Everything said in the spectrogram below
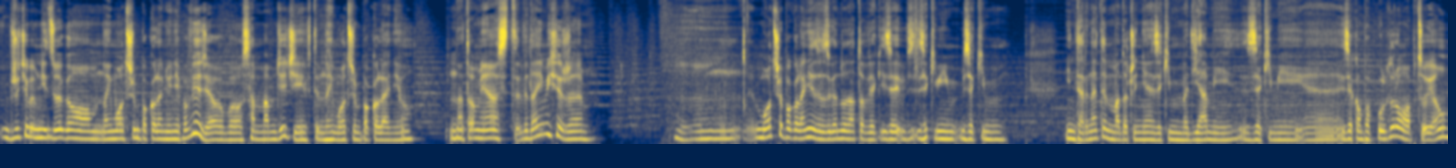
W życiu bym nic złego najmłodszym pokoleniu nie powiedział, bo sam mam dzieci w tym najmłodszym pokoleniu. Natomiast wydaje mi się, że mm, młodsze pokolenie ze względu na to, w jak, z, z jakim internetem ma do czynienia, z jakimi mediami, z, jakimi, e, z jaką popkulturą obcują,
